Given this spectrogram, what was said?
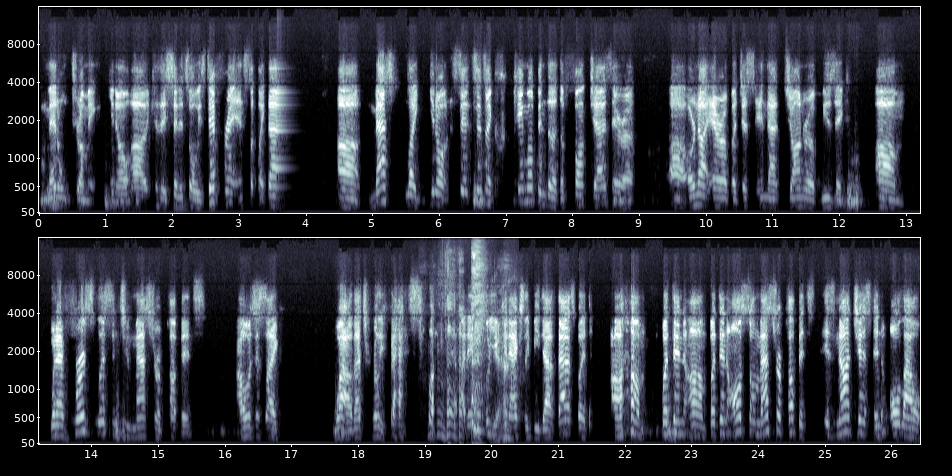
metal drumming. You know, because uh, they said it's always different and stuff like that. Uh, mass like you know since since I came up in the the funk jazz era, uh, or not era, but just in that genre of music. Um, when I first listened to Master of Puppets, I was just like, wow, that's really fast. like, I didn't know you yeah. can actually be that fast. But um, but then um but then also Master of Puppets is not just an all out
